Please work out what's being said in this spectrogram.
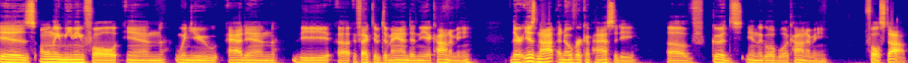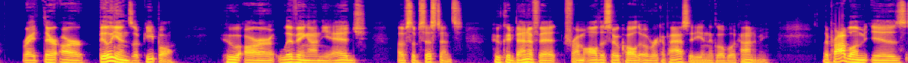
is only meaningful in when you add in the uh, effective demand in the economy. There is not an overcapacity of goods in the global economy, full stop, right? There are billions of people who are living on the edge of subsistence who could benefit from all the so called overcapacity in the global economy. The problem is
